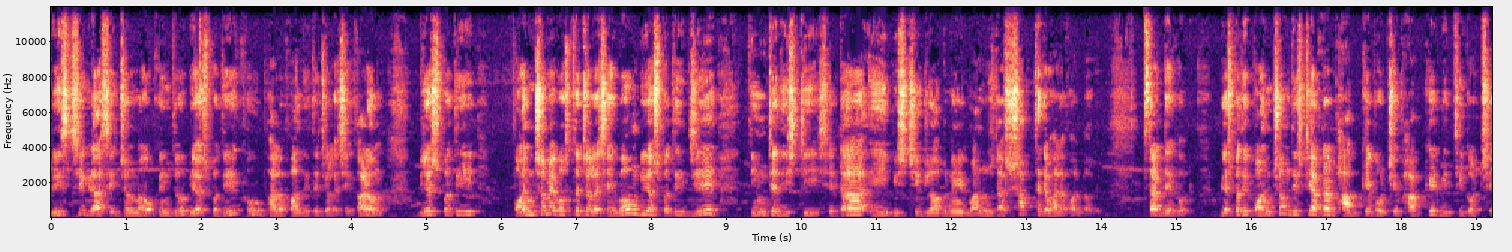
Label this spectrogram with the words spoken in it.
বৃশ্চিক রাশির জন্যও কিন্তু বৃহস্পতি খুব ভালো ফল দিতে চলেছে। কারণ বৃহস্পতি পঞ্চমে বসতে চলেছে এবং বৃহস্পতি যে তিনটে দৃষ্টি, সেটা এই বৃশ্চিক লগ্নের মানুষরা সব থেকে ভালো ফল পাবে। তার দেখুন বৃহস্পতি পঞ্চম দৃষ্টি আপনার ভাগ্যে পড়ছে, ভাগ্যের বৃদ্ধি করছে।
